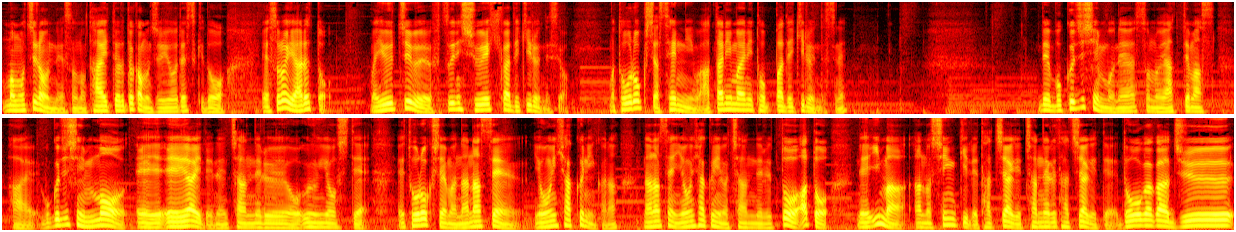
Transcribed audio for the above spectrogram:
まあ、もちろんねそのタイトルとかも重要ですけど、えそれをやると、まあ、YouTube 普通に収益化できるんですよ、まあ、登録者1000人は当たり前に突破できるんですね。で僕自身もねそのやってます。はい。僕自身も、え、AI でねチャンネルを運用して、え、登録者今7400人かな？7400人のチャンネルとあとね今あの新規で立ち上げチャンネル立ち上げて動画が12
